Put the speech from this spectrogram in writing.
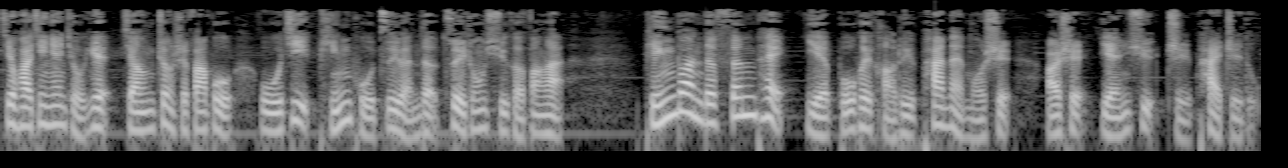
计划今年九月将正式发布五 G 频谱资源的最终许可方案，频段的分配也不会考虑拍卖模式，而是延续指派制度。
